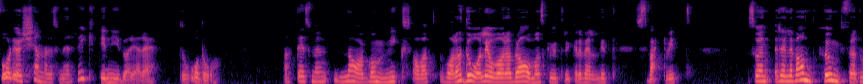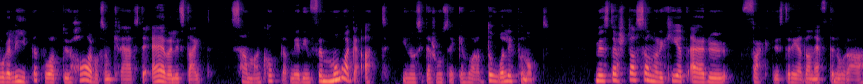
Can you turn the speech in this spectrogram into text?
får dig att känna dig som en riktig nybörjare då och då. Att det är som en lagom mix av att vara dålig och vara bra om man ska uttrycka det väldigt svartvitt. Så en relevant punkt för att våga lita på att du har vad som krävs, det är väldigt starkt sammankopplat med din förmåga att inom citationstecken vara dålig på något. Med största sannolikhet är du faktiskt redan efter några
